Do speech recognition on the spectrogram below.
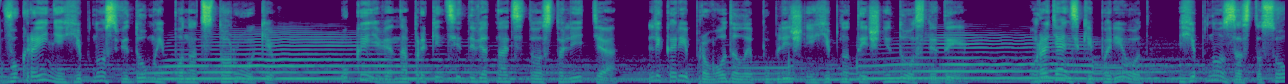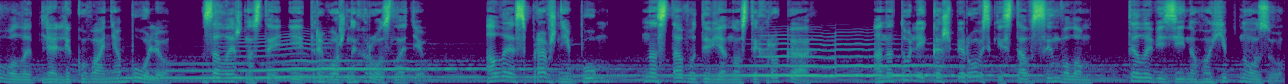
В Україні гіпноз відомий понад 100 років. У Києві наприкінці 19 століття лікарі проводили публічні гіпнотичні досліди. У радянський період гіпноз застосовували для лікування болю, залежностей і тривожних розладів. Але справжній бум настав у 90-х роках. Анатолій Кашпіровський став символом телевізійного гіпнозу.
